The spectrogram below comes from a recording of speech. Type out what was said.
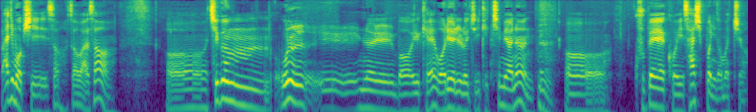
빠짐없이 써 써와서 어 지금 오늘 뭐 이렇게 월요일로 이렇게 치면은 음. 어900 거의 40번이 넘었죠.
